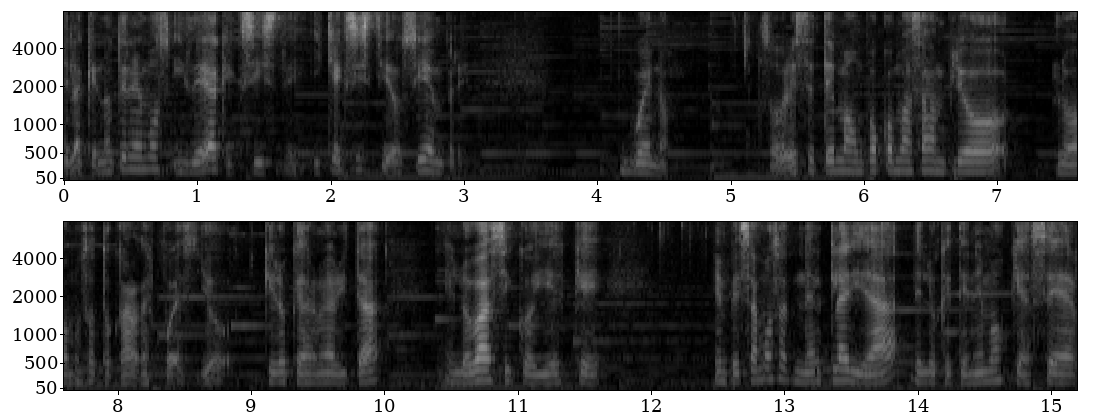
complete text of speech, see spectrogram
de la que no tenemos idea que existe y que ha existido siempre. Bueno, sobre este tema un poco más amplio lo vamos a tocar después. Yo quiero quedarme ahorita en lo básico y es que empezamos a tener claridad de lo que tenemos que hacer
